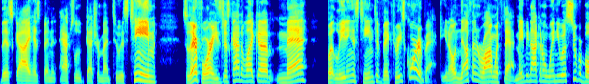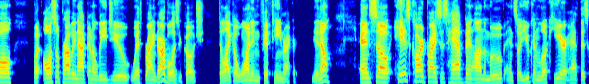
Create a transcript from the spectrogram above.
this guy has been an absolute detriment to his team. So therefore, he's just kind of like a meh, but leading his team to victories quarterback. You know, nothing wrong with that. Maybe not going to win you a Super Bowl, but also probably not going to lead you with Brian Daboll as your coach to like a 1 in 15 record, you know? And so his card prices have been on the move. And so you can look here at this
